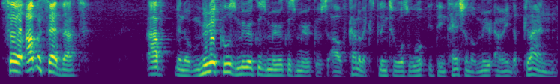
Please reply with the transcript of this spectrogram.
So, having said that, I've you know miracles, miracles, miracles, miracles. I've kind of explained to us what the intention of mir- I mean the plan,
